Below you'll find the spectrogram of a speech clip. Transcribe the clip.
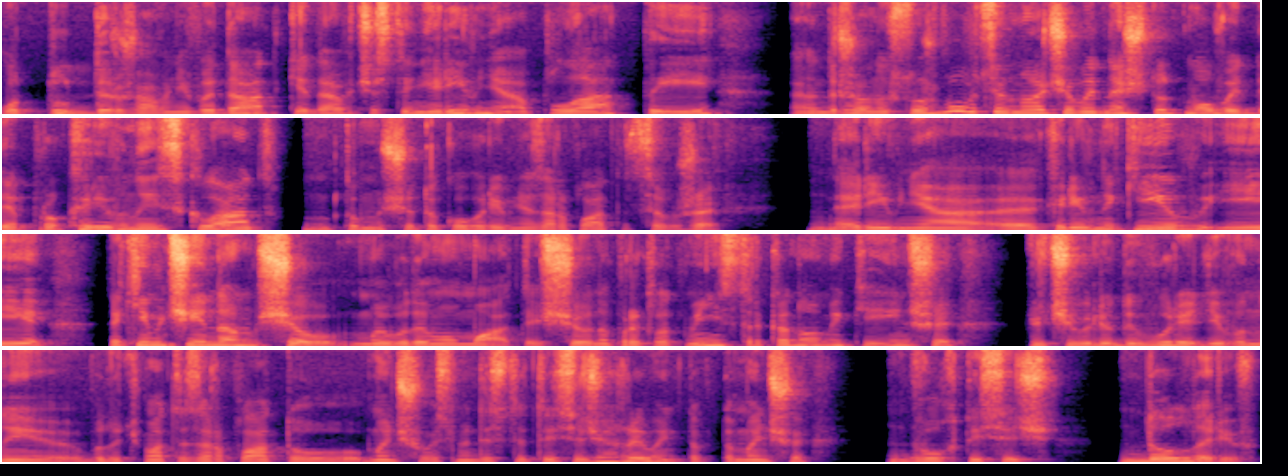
отут державні видатки да, в частині рівня оплати е, державних службовців. Ну, очевидно, що тут мова йде про керівний склад, тому що такого рівня зарплати це вже рівня е, керівників. І таким чином, що ми будемо мати? Що, наприклад, міністр економіки і інші ключові люди в уряді вони будуть мати зарплату менше 80 тисяч гривень, тобто менше 2 тисяч доларів.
